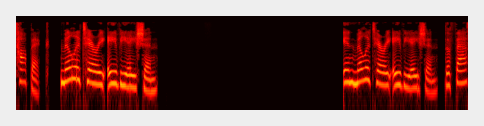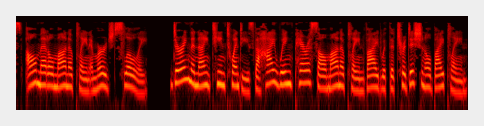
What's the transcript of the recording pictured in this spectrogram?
Topic: Military aviation. In military aviation, the fast all-metal monoplane emerged slowly, during the 1920s the high-wing parasol monoplane vied with the traditional biplane.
